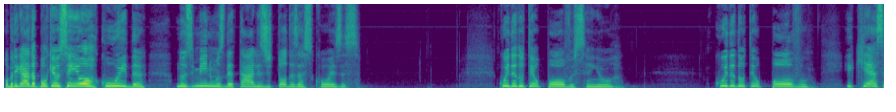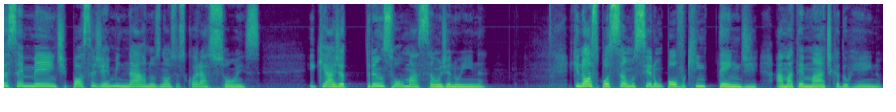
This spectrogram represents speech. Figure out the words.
Obrigada porque o Senhor cuida nos mínimos detalhes de todas as coisas. Cuida do teu povo, Senhor. Cuida do teu povo e que essa semente possa germinar nos nossos corações e que haja transformação genuína. Que nós possamos ser um povo que entende a matemática do reino.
